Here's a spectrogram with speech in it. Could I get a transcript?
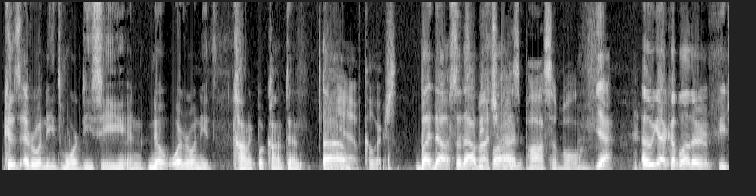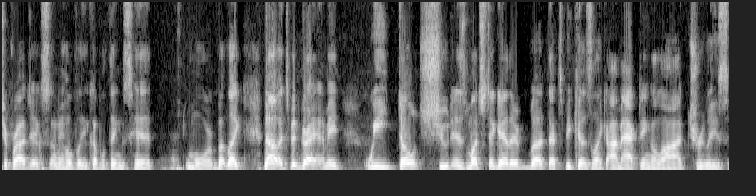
because everyone needs more DC and no, everyone needs comic book content. Um, yeah, of course. But no, so that'll be fun. as possible. Yeah. And we got a couple other feature projects. I mean, hopefully a couple things hit more. But like, no, it's been great. I mean, we don't shoot as much together, but that's because like I'm acting a lot. Truglio's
